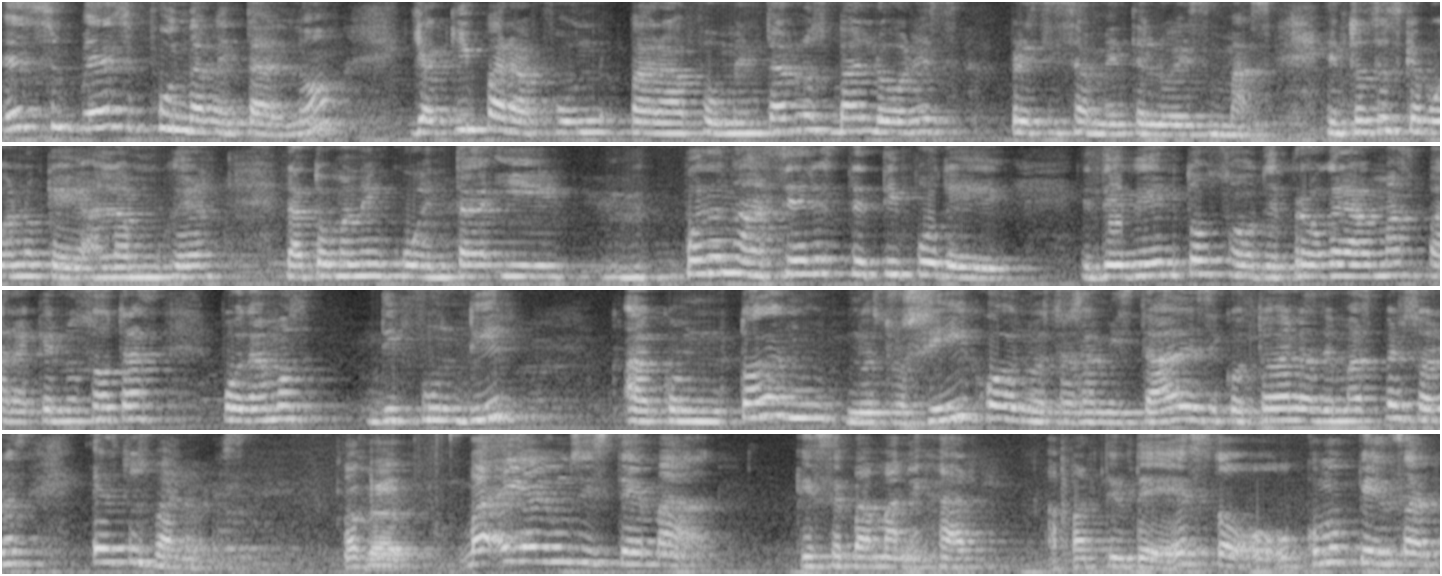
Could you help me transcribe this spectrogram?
es, es fundamental, ¿no? Y aquí para, para fomentar los valores precisamente lo es más. Entonces, qué bueno que a la mujer la toman en cuenta y puedan hacer este tipo de, de eventos o de programas para que nosotras podamos difundir a, con todos nuestros hijos, nuestras amistades y con todas las demás personas estos valores. Ok, claro. ¿hay algún sistema que se va a manejar a partir de esto? ¿O cómo piensan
